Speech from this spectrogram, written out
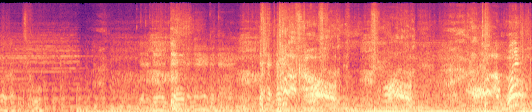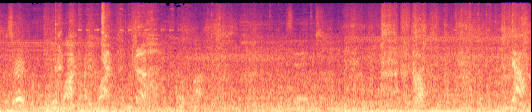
Oh, that looks cool. What? Is there? Can you block? How do you block? I'm gonna block. Is it?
